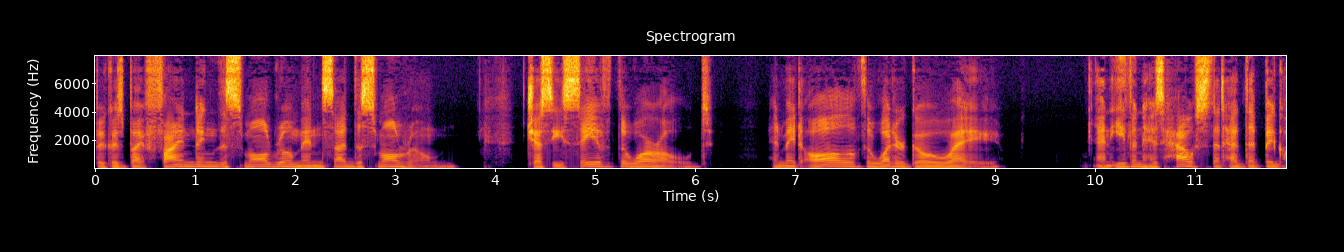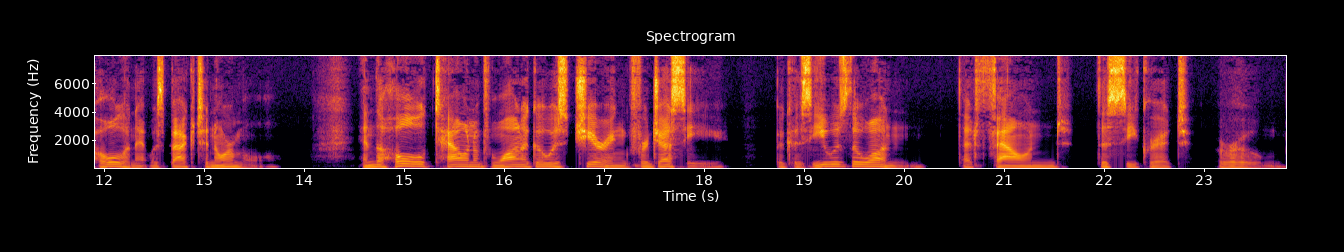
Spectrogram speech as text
because by finding the small room inside the small room, Jesse saved the world and made all of the water go away. And even his house that had that big hole in it was back to normal. And the whole town of Wanaka was cheering for Jesse because he was the one that found the secret room.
